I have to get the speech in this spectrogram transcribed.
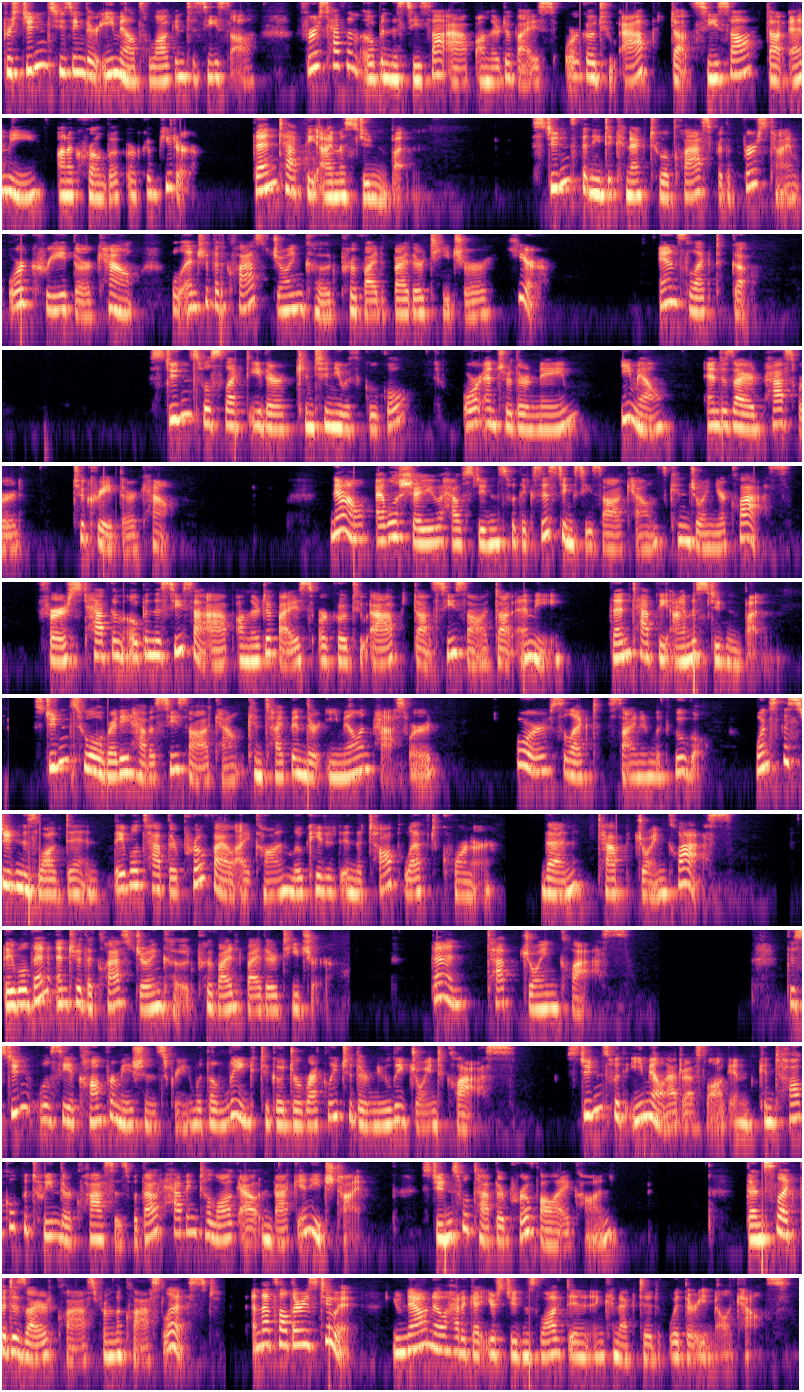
For students using their email to log into Seesaw, first have them open the Seesaw app on their device or go to app.seesaw.me on a Chromebook or computer. Then tap the I'm a Student button. Students that need to connect to a class for the first time or create their account will enter the class join code provided by their teacher here and select Go. Students will select either Continue with Google or enter their name, email, and desired password to create their account. Now I will show you how students with existing Seesaw accounts can join your class. First, have them open the Seesaw app on their device or go to app.seesaw.me. Then tap the I'm a Student button. Students who already have a Seesaw account can type in their email and password or select Sign in with Google. Once the student is logged in, they will tap their profile icon located in the top left corner. Then tap Join Class. They will then enter the class join code provided by their teacher. Then tap Join Class. The student will see a confirmation screen with a link to go directly to their newly joined class. Students with email address login can toggle between their classes without having to log out and back in each time. Students will tap their profile icon, then select the desired class from the class list. And that's all there is to it. You now know how to get your students logged in and connected with their email accounts.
